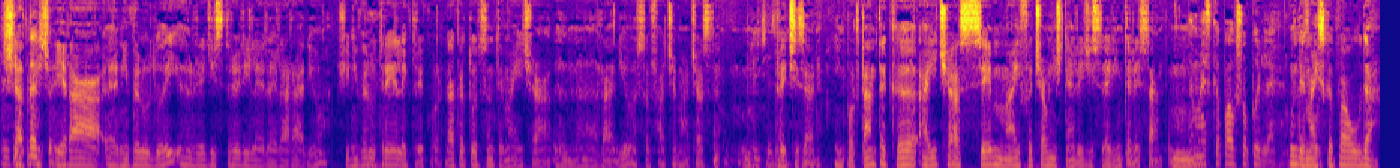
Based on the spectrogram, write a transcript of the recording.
deci și atunci era uh, nivelul 2, înregistrările de la radio și nivelul 3, electricor. Dacă toți suntem aici în uh, radio, să facem această precizare. precizare. Importantă că aici se mai făceau niște înregistrări interesante. Unde mai scăpau șopârle. Unde mai scăpau, da.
